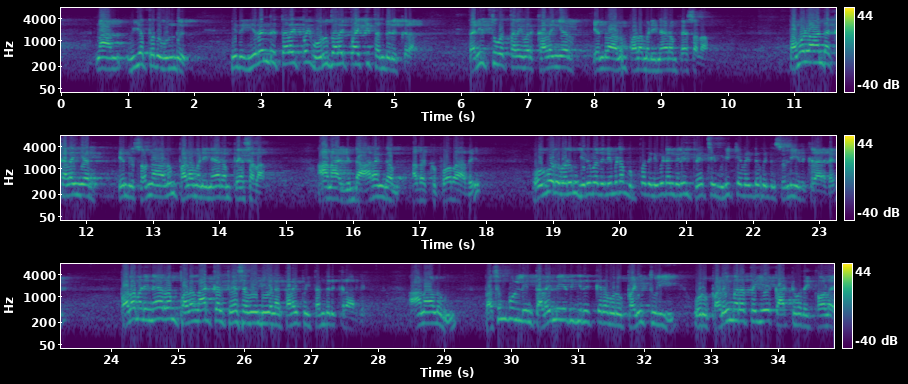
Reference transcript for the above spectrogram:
நான் வியப்பது உண்டு. இது இரண்டு தலைப்பை ஒரு தலைப்பாக்கி தந்திருக்கிறார். தனித்துவ தலைவர் கலைஞர் என்றாலும் பல மணி நேரம் பேசலாம். தமிழாண்ட கலைஞர் என்று சொன்னாலும் பல மணி நேரம் பேசலாம். ஆனால் இந்த அரங்கம் அதற்கு போதாது. ஒவ்வொருவரும் இருபது நிமிடம் முப்பது நிமிடங்களில் பேச்சை முடிக்க வேண்டும் என்று சொல்லி இருக்கிறார்கள் பல மணி நேரம் பல நாட்கள் பேச வேண்டிய தலைப்பை தந்திருக்கிறார்கள். ஆனாலும் பசும்புல்லின் தலைமீது இருக்கிற ஒரு பனித்துளி ஒரு பனைமரத்தையே காட்டுவதைப் போல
